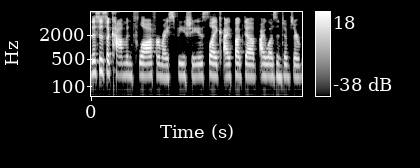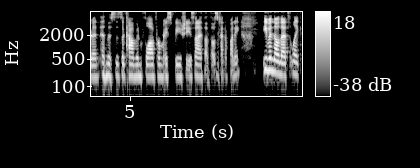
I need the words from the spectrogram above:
"This is a common flaw for my species. Like I fucked up, I wasn't observant, and this is a common flaw for my species." And I thought that was kind of funny, even though that's like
